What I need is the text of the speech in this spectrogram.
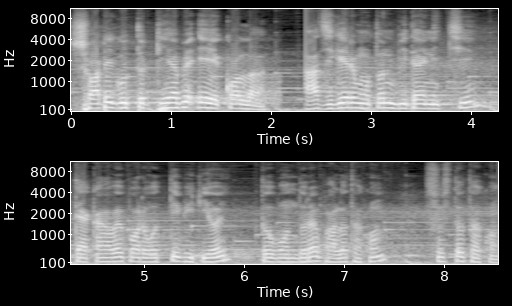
সঠিক উত্তরটি হবে এ, কলা। আজকের মতন বিদায় নিচ্ছি। দেখা হবে পরবর্তী ভিডিওয়। তো বন্ধুরা ভালো থাকুন সুস্থ থাকুন।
